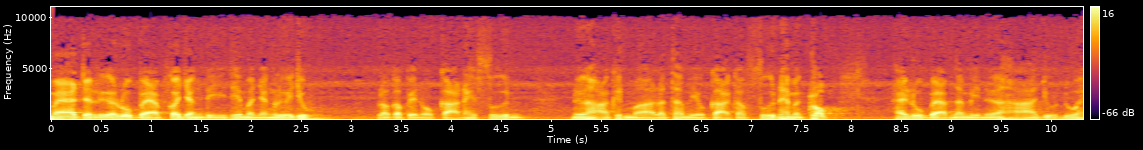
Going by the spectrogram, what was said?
แม้จะเหลือรูปแบบก็ยังดีที่มันยังเหลืออยู่เราก็เป็นโอกาสให้ฟื้นเนื้อหาขึ้นมา แล้วถ้ามีโอกาสก็ฟื้นให้มันครบ ให้รูปแบบนั้นมีเนื้อหาอยู่ด้วย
